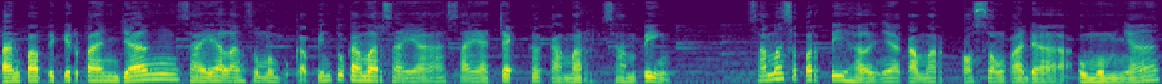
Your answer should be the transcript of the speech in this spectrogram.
Tanpa pikir panjang, saya langsung membuka pintu kamar saya. Saya cek ke kamar samping. Sama seperti halnya kamar kosong pada umumnya,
